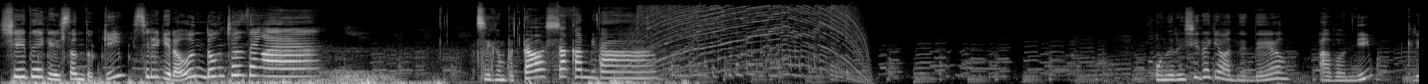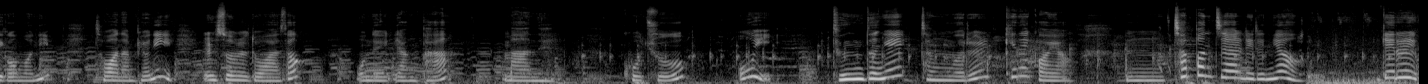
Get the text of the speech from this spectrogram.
시댁 일선 돕기 슬기로운 농촌 생활 지금부터 시작합니다. 오늘은 시댁에 왔는데요. 아버님 그리고 어머님 저와 남편이 일손을 도와서 오늘 양파, 마늘, 고추, 오이 등등의 작물을 캐낼 거예요. 음, 첫 번째 할 일은요. 깨를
